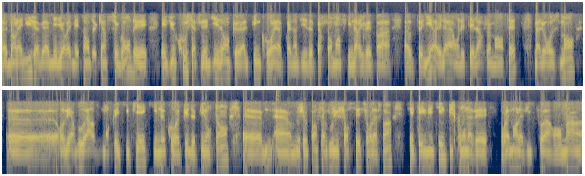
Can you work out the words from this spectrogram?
Euh, dans la nuit, j'avais amélioré mes temps de 15 secondes et, du coup, ça faisait 10 ans que Alpine courait après l'indice de performance qu'il n'arrivait pas à obtenir. Et là, on était largement en tête. Malheureusement, euh, Robert Bouhard, mon coéquipier, qui ne courait plus depuis longtemps, je pense a voulu forcer sur la fin. C'était inutile puisqu'on avait vraiment la victoire en main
